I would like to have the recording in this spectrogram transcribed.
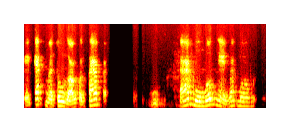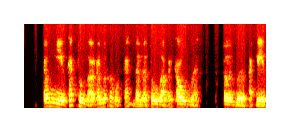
cái cách mà thu gọn Phật pháp tám muôn bốn ngàn pháp môn trong nhiều cách thu gọn trong đó có một cách đó là thu vào cái câu mà tôi vừa phát biểu.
